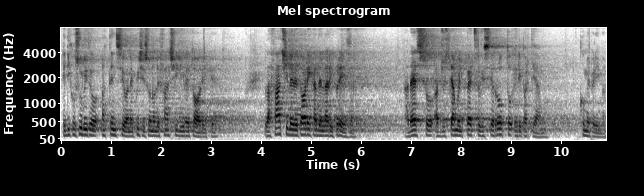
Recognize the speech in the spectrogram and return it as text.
E dico subito, attenzione, qui ci sono le facili retoriche, la facile retorica della ripresa. Adesso aggiustiamo il pezzo che si è rotto e ripartiamo, come prima.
